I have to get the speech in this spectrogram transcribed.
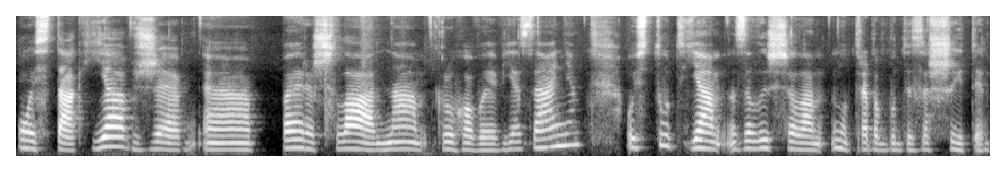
Ось так. Я вже е, перейшла на кругове в'язання. Ось тут я залишила, ну, треба буде зашити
